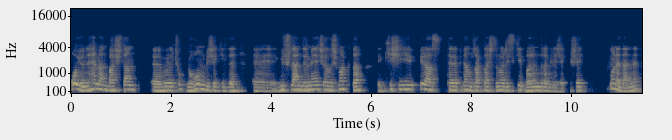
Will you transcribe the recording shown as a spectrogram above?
o yönü hemen baştan e, böyle çok yoğun bir şekilde e, güçlendirmeye çalışmak da e, kişiyi biraz terapiden uzaklaştırma riski barındırabilecek bir şey. O nedenle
